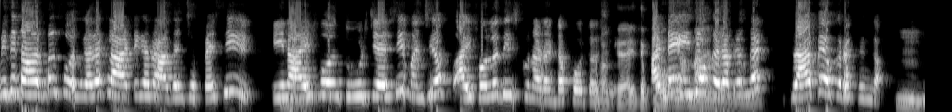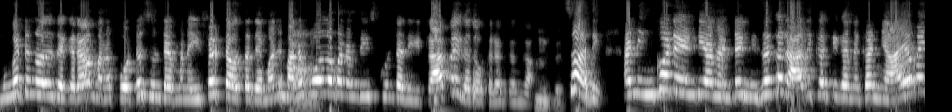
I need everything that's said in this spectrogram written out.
మీది నార్మల్ ఫోన్ కదా క్లారిటీగా రాదని చెప్పేసి ఈయన ఐఫోన్ తూడ్ చేసి మంచిగా ఐఫోన్లో తీసుకున్నాడంట ఫోటోస్. అంటే ఇది ఒక రకంగా ట్రాపే ఒక రకంగా. ఉంది. ఉమ్. ముంగట వాళ్ళ దగ్గర మన ఫొటోస్ ఉంటే మన ఇఫెక్ట్ అవుతుందేమో అని మన. ఫోన్లో మనం తీసుకుంటది. ట్రాపే కదా ఒక రకంగా. సో అది. అండ్ ఇంకోటి ఏంటి అని అంటే నిజంగా రాధికకి గనక న్యాయమే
